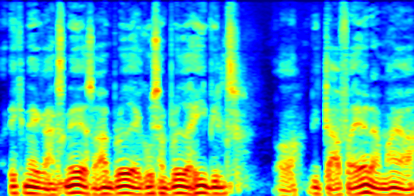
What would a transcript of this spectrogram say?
Og det knækker hans næse, så han bløder. Jeg kan huske, han bløder helt vildt. Og vi derfor er der mig og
